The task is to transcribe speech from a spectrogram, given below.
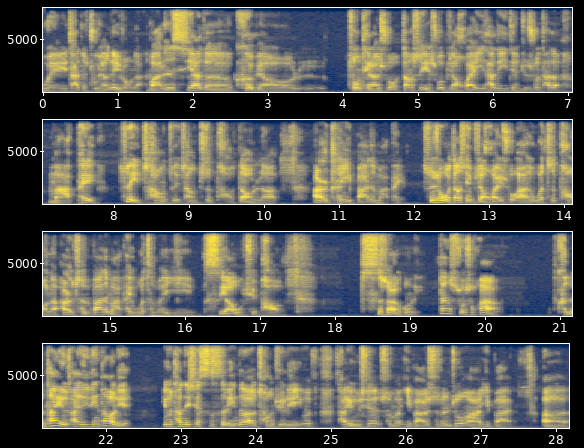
为它的主要内容的。瓦伦西亚的课表总体来说，当时也是我比较怀疑它的一点，就是说它的马配最长最长只跑到了二乘以八的马配，所以说我当时也比较怀疑说啊，我只跑了二乘八的马配，我怎么以四幺五去跑四十二公里？但是说实话。可能它有它的一定道理，因为它那些四四零的长距离，因为它有一些什么一百二十分钟啊，一百呃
